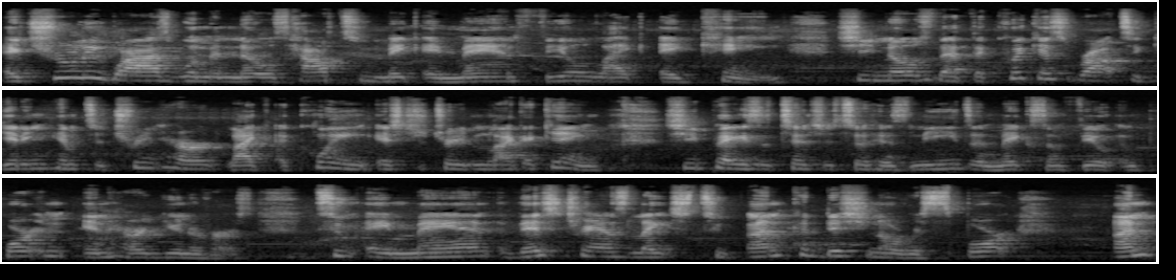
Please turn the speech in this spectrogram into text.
A truly wise woman knows how to make a man feel like a king. She knows that the quickest route to getting him to treat her like a queen is to treat him like a king. She pays attention to his needs and makes him feel important in her universe. To a man, this translates to unconditional respect. Un-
